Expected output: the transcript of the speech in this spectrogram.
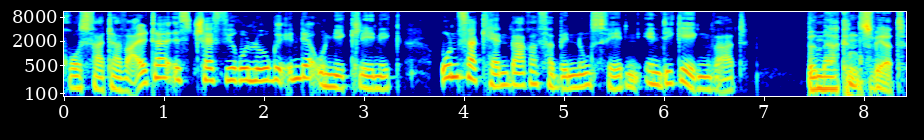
Großvater Walter ist Chefvirologe in der Uniklinik. Unverkennbare Verbindungsfäden in die Gegenwart. Bemerkenswert.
